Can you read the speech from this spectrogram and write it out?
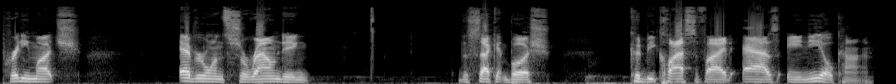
Pretty much everyone surrounding the second Bush could be classified as a neocon.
